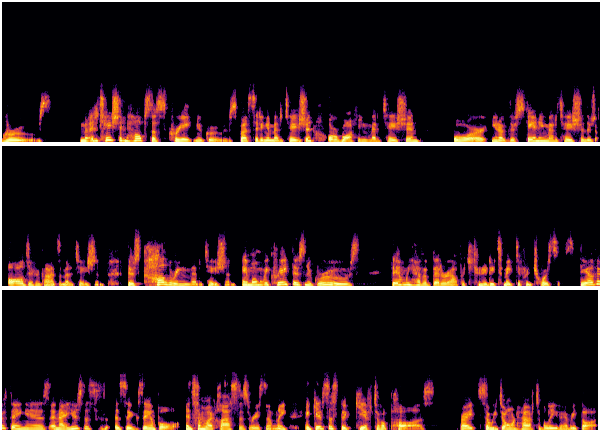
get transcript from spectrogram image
grooves. Meditation helps us create new grooves by sitting in meditation or walking meditation or you know there's standing meditation there's all different kinds of meditation. There's coloring meditation. And when we create those new grooves then we have a better opportunity to make different choices. The other thing is and i use this as an example in some of my classes recently it gives us the gift of a pause right? So we don't have to believe every thought.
